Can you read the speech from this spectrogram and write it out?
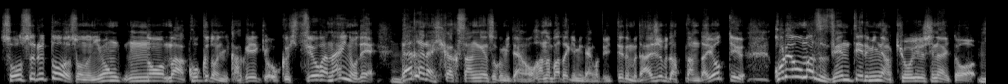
そうするとその日本のまあ国土に核兵器を置く必要がないのでうん。だから比較三原則みたいなお花畑みたいなこと言ってても大丈夫だったんだよっていうこれをまず前提でみんなが共有しないとうん。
